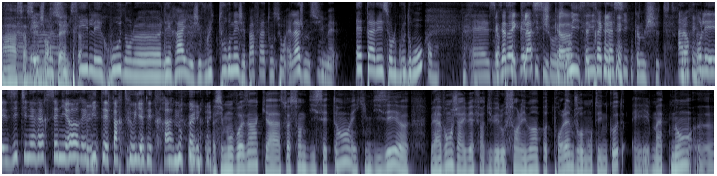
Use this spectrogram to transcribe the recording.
Ah, ça, c'est et je me suis mortel, ça. pris les roues dans le, les rails et j'ai voulu tourner, j'ai pas fait attention. Et là, je me suis mais, étalée sur le goudron. Oh. Et Mais ça, c'est classique, hein. Oui, c'est Oui. très classique comme chute. Alors pour les itinéraires seniors, évitez partout où il y a des trams. C'est mon voisin qui a 77 ans et qui me disait euh, Mais avant, j'arrivais à faire du vélo sans les mains, pas de problème, je remontais une côte. Et maintenant, euh,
